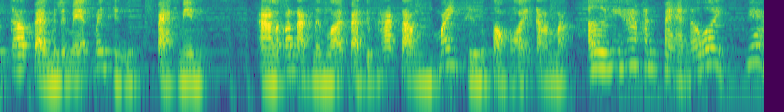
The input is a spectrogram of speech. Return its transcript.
7.98มิลลิเมตรไม่ถึง 8 มิลอ่าแล้วก็หนัก 185 กรัมไม่ถึง 200 กรัมอะ เออ นี่ 5,800นะเว้ย เนี่ย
